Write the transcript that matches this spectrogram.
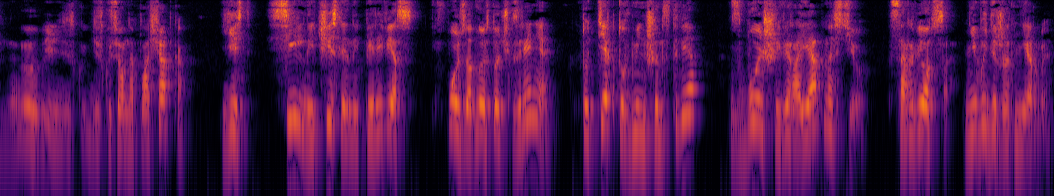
ну, или дискуссионная площадка, есть сильный численный перевес в пользу одной из точек зрения, то те, кто в меньшинстве, с большей вероятностью сорвется, не выдержит нервы,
